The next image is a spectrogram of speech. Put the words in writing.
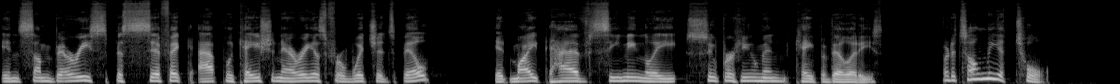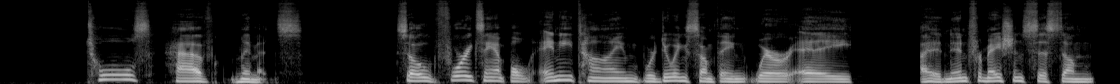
in some very specific application areas for which it's built. It might have seemingly superhuman capabilities, but it's only a tool. Tools have limits. So, for example, anytime we're doing something where a an information system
